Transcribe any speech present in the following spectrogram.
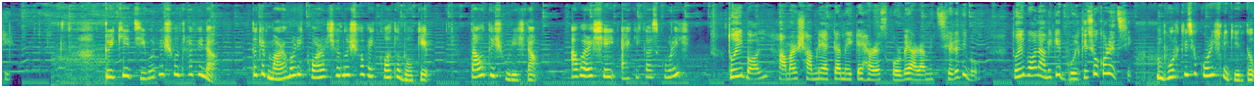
কি। তুই কি জীবনে শুধরাবি না? তোকে মারামারি করার জন্য সবাই কত বকে তাও তুই শুনিস না। আবার সেই একই কাজ করিস? তুই বল আমার সামনে একটা মেয়েকে হ্যারাস করবে আর আমি ছেড়ে দিব। তুই বল আমি কি ভুল কিছু করেছি? ভুল কিছু করিসনি কিন্তু।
